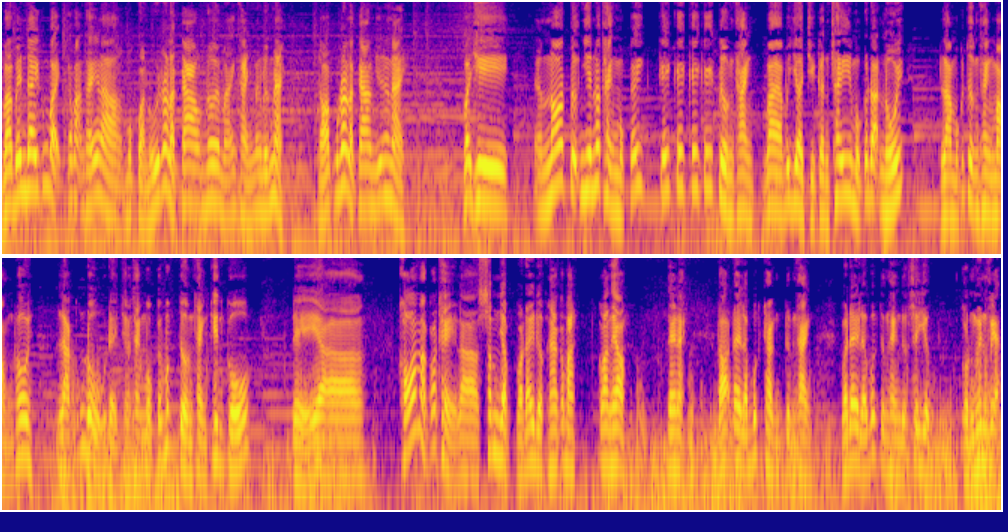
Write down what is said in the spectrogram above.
Và bên đây cũng vậy Các bạn thấy là một quả núi rất là cao Nơi mà anh Thành đang đứng này. Đó cũng rất là cao như thế này. Vậy thì ờ, nó tự nhiên nó thành một cái cái cái cái cái tường thành. Và bây giờ chỉ cần xây một cái đoạn núi là một cái tường thành mỏng thôi là cũng đủ để trở thành một cái bức tường thành kiên cố để uh, khó mà có thể là xâm nhập vào đây được ha các bạn. Các bạn thấy không? Đây này đó, đây là bức thành tường thành. Và đây là bức tường thành được xây dựng còn nguyên vẹn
